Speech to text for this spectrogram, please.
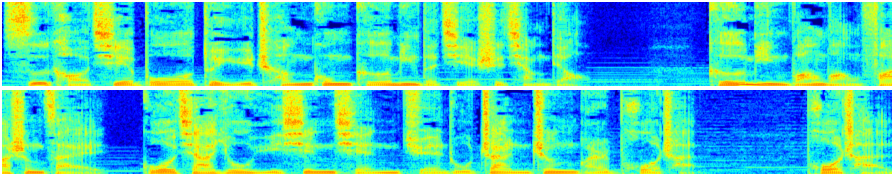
斯考切波对于成功革命的解释强调：革命往往发生在国家由于先前卷入战争而破产，破产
